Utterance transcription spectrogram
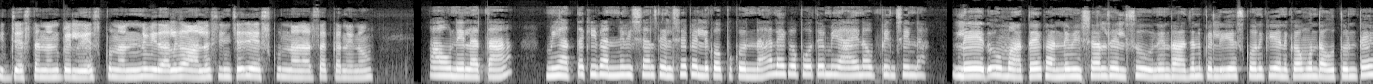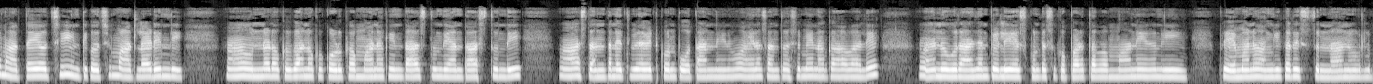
ఇది చేస్తానని పెళ్ళి చేసుకున్న అన్ని విధాలుగా ఆలోచించే చేసుకున్నాను నర్సక్క నేను. అవునే లత. మీ అత్తకి ఇవన్నీ విషయాలు తెలిసే పెళ్ళి కొప్పుకుందా? లేకపోతే మీ ఆయన ఒప్పించిందా లేదు మా అత్తయ్యకి అన్ని విషయాలు తెలుసు. నేను రాజని పెళ్ళి చేసుకోనికి వెనక ముందు అవుతుంటే మా అత్తయ్య వచ్చి ఇంటికి వచ్చి మాట్లాడింది. ఉన్నాడు ఒకగానొక కొడుకమ్మ నాకు ఇంత ఆస్తుంది అంత ఆస్తుంది. అంత నెత్తి మీద పెట్టుకొని పోతాను నేను. ఆయన సంతోషమే నాకు కావాలి. నువ్వు రాజాని పెళ్ళి చేసుకుంటే సుఖపడతావమ్మా. నేను నీ ప్రేమను అంగీకరిస్తున్నా నువ్వు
